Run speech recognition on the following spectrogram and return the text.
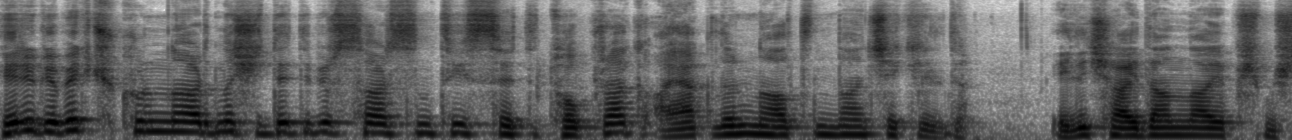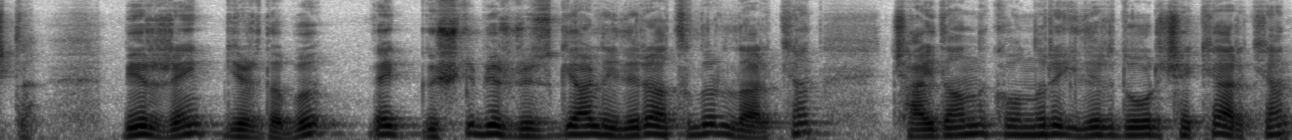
Harry göbek çukurunun ardında şiddetli bir sarsıntı hissetti. Toprak ayaklarının altından çekildi. Eli çaydanlığa yapışmıştı. Bir renk girdabı ve güçlü bir rüzgarla ileri atılırlarken çaydanlık onları ileri doğru çekerken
